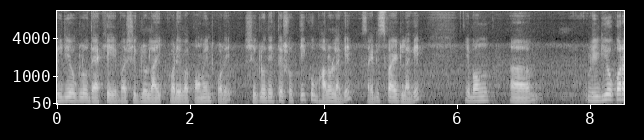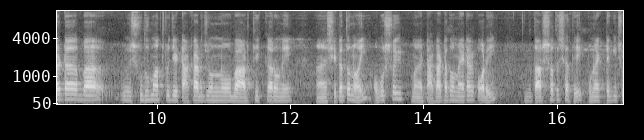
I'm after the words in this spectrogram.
ভিডিওগুলো দেখে বা সেগুলো লাইক করে বা কমেন্ট করে, সেগুলো দেখতে সত্যিই খুব ভালো লাগে স্যাটিসফাইড লাগে। এবং ভিডিও করাটা বা শুধুমাত্র যে টাকার জন্য বা আর্থিক কারণে সেটা তো নয়, অবশ্যই টাকাটা তো ম্যাটার করেই, কিন্তু তার সাথে সাথে কোনো একটা কিছু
